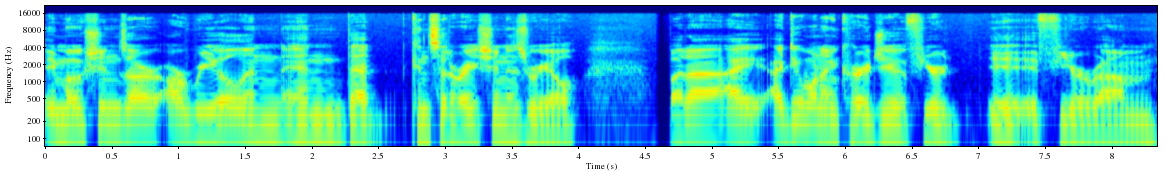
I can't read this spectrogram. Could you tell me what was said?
emotions are are real, and and that consideration is real. But uh, I I do want to encourage you if you're if you're um,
